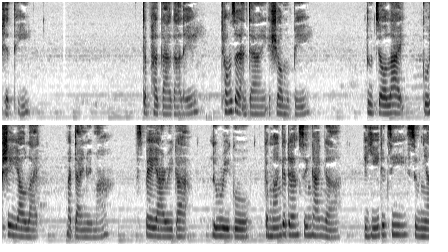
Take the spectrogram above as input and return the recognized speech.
ဖြစ်သည်တစ်ဖက်ကားကလည်းထုံးစံအတိုင်းအလျှော့မပေးသူကြော်လိုက်ကိုရှိရောက်လိုက်မှတ်တိုင်တွေမှာစပယ်ယာတွေကလူတွေကိုကမန်းကတန်းစင်းခိုင်းကအရေးတကြီးစူညံ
